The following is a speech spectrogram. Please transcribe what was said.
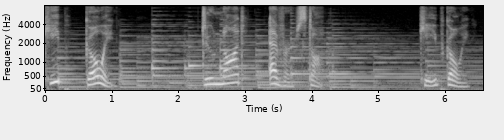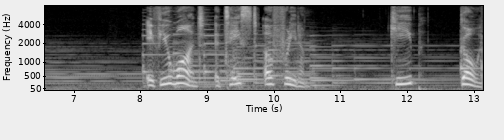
keep going. Do not ever stop. Keep going. If you want a taste of freedom, keep going.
